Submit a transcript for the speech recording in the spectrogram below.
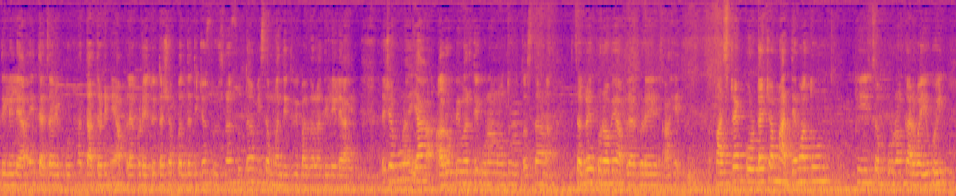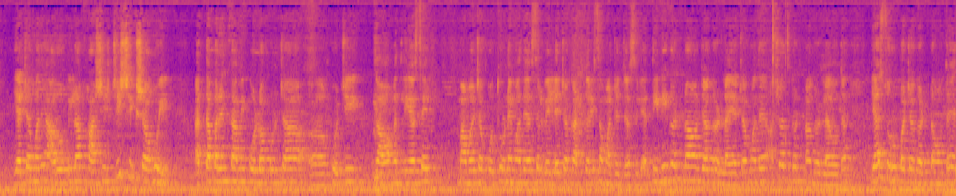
दिलेले आहेत त्याचा रिपोर्ट हा तातडीने आपल्याकडे येतोय. तशा पद्धतीच्या सूचनासुद्धा मी संबंधित विभागाला दिलेल्या आहेत. त्याच्यामुळे या आरोपीवरती गुन्हा नोंद होत असताना सगळे पुरावे आपल्याकडे आहेत. फास्ट ट्रॅक कोर्टाच्या माध्यमातून ही संपूर्ण कारवाई होईल. याच्यामध्ये आरोपीला फाशीची शिक्षा होईल. आत्तापर्यंत आम्ही कोल्हापूरच्या अ, कोची गावामधली असेल मावळच्या कोथुर्णेमध्ये असेल वेल्ल्याच्या कातकरी समाजाची असेल या तिन्ही घटना ज्या घडल्या याच्यामध्ये अशाच घटना घडल्या होत्या. या स्वरूपाच्या घटना होत्या. या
